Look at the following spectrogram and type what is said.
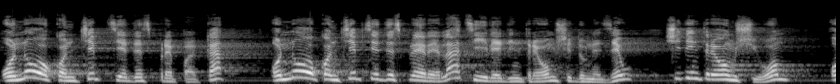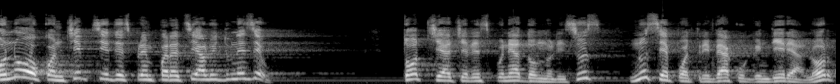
o nouă concepție despre păcat, o nouă concepție despre relațiile dintre om și Dumnezeu și dintre om și om, o nouă concepție despre împărăția lui Dumnezeu. Tot ceea ce le spunea Domnul Isus nu se potrivea cu gândirea lor,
